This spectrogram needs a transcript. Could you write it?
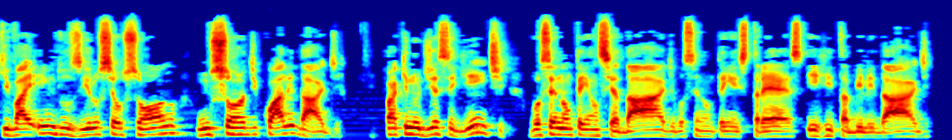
que vai induzir o seu sono, um sono de qualidade, para que no dia seguinte você não tenha ansiedade, você não tenha estresse, irritabilidade,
